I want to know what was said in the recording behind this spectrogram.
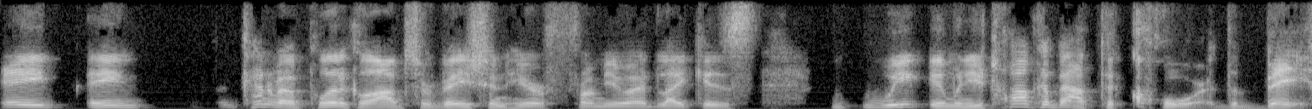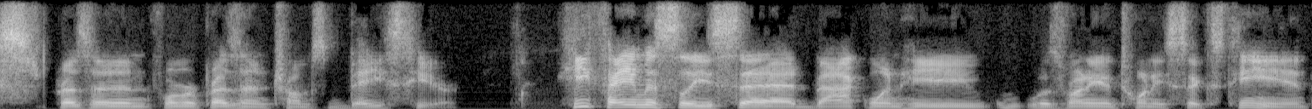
a a kind of a political observation here from you. I'd like is we when you talk about the core, the base, President former President Trump's base here. He famously said back when he was running in 2016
